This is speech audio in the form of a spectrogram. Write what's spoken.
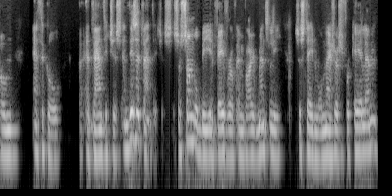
own ethical uh, advantages and disadvantages. So some will be in favor of environmentally sustainable measures for KLM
